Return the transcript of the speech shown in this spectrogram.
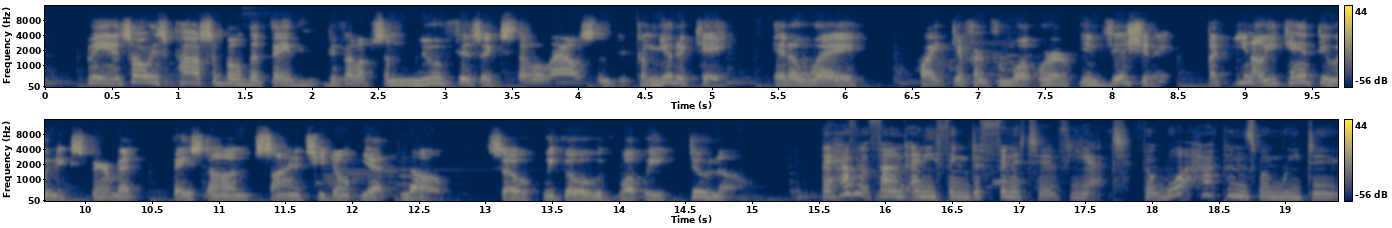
I mean, it's always possible that they've developed some new physics that allows them to communicate in a way quite different from what we're envisioning. But you know, you can't do an experiment based on science you don't yet know. So we go with what we do know. They haven't found anything definitive yet, but what happens when we do?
